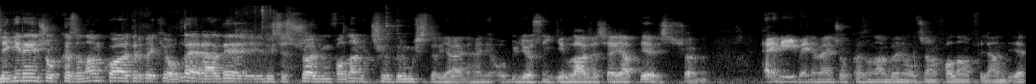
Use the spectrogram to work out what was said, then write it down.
Ligin en çok kazanan quarterback'i oldu. Herhalde Richard Sherman falan çıldırmıştır yani. Hani o biliyorsun yıllarca şey yaptı ya Richard Sherman. En iyi benim en çok kazanan ben olacağım falan filan diye.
